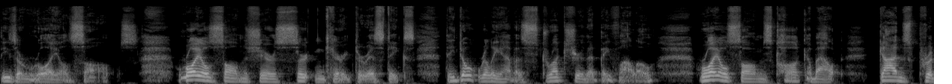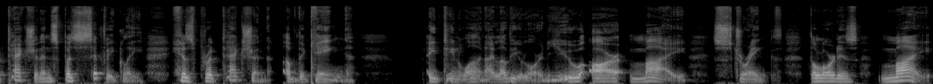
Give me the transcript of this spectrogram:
These are royal psalms. Royal psalms share certain characteristics. They don't really have a structure that they follow. Royal psalms talk about God's protection and specifically his protection of the king. 18:1 I love you Lord. You are my strength. The Lord is my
